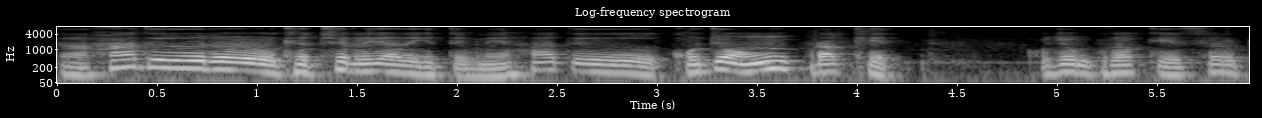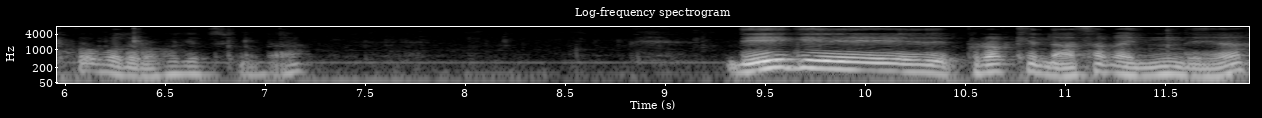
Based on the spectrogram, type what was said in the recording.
자 하드를 교체를 해야 되기 때문에 하드 고정 브라켓, 고정 브라켓을 풀어보도록 하겠습니다. 네개 브라켓 나사가 있는데요.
